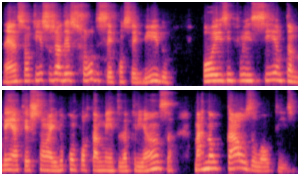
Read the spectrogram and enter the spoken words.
né? Só que isso já deixou de ser concebido, pois influenciam também a questão aí do comportamento da criança, mas não causa o autismo.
